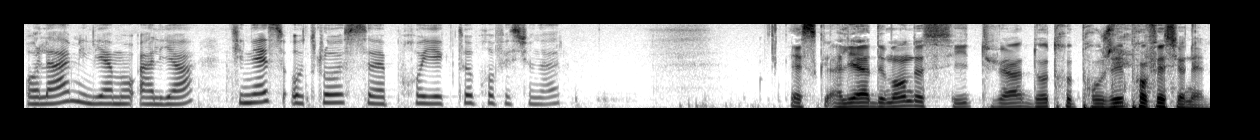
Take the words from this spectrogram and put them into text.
Hola, me llamo Alia. ¿Tienes otros uh, proyectos profesionales? Est-ce qu'Alia demande si tu as d'autres projets professionnels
